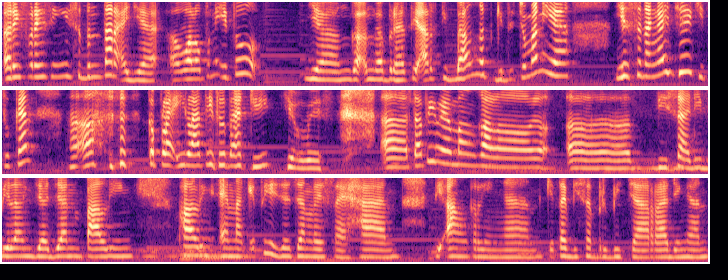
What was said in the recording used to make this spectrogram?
refreshing sebentar aja. Uh, walaupun itu ya nggak nggak berarti arti banget gitu. Cuman ya ya senang aja gitu kan. Uh, ilat itu tadi. Ya wes. Uh, tapi memang kalau uh, bisa dibilang jajan paling paling enak itu ya jajan lesehan di angkringan. Kita bisa berbicara dengan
